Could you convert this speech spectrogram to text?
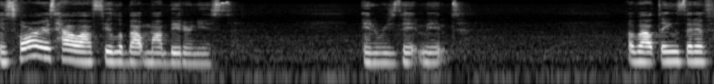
as far as how I feel about my bitterness and resentment about things that have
